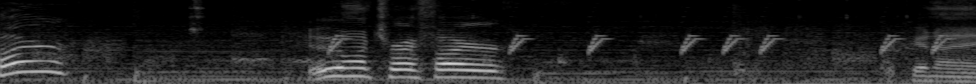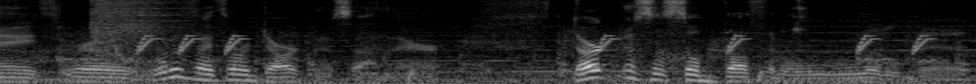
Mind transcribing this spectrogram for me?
Tri-Fire? Do we want Tri-Fire? Or can I throw... What if I throw Darkness on there? Darkness will still buff it a little bit.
